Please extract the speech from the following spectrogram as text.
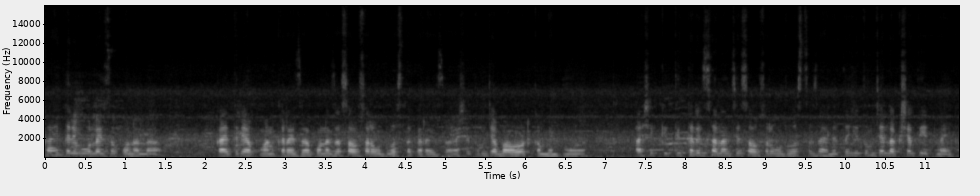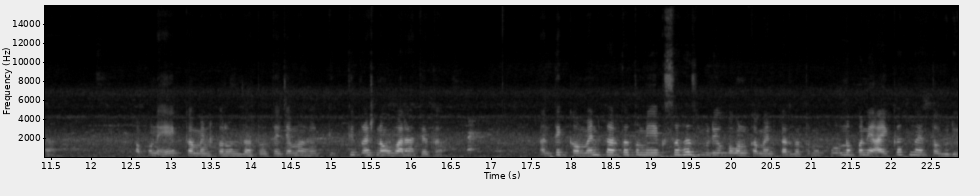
काहीतरी बोलायचं कोणाला काहीतरी अपमान करायचा कोणाचा संसार उद्ध्वस्त करायचा असे तुमच्या बावळट कमेंटमुळं असे कितीतरी सणांचे संसार उद्ध्वस्त झाले तर हे तुमच्या लक्षात येत नाही का? आपण एक कमेंट करून जातो त्याच्यामागे किती प्रश्न उभा राहतात. आणि ते कमेंट करता तुम्ही एक सहज व्हिडिओ बघून कमेंट करता. तुम्ही पूर्णपणे ऐकत नाही तो व्हिडिओ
